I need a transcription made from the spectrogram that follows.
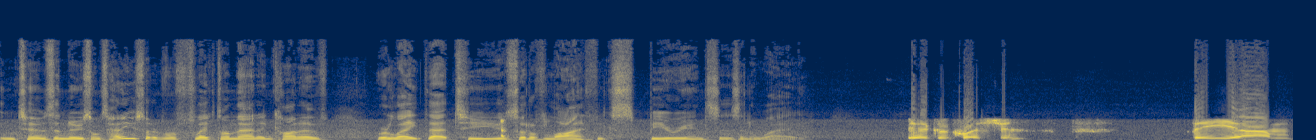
in terms of new songs? How do you sort of reflect on that and kind of relate that to your sort of life experiences in a way? Yeah, good question. The um,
